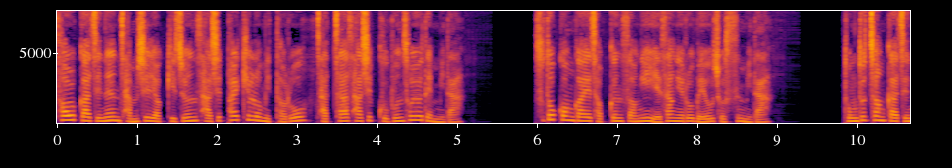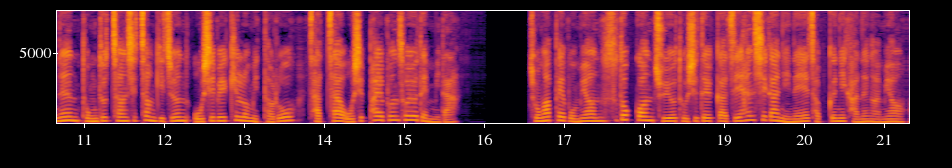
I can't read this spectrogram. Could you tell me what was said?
서울까지는 잠실역 기준 48km로 자차 49분 소요됩니다. 수도권과의 접근성이 예상외로 매우 좋습니다. 동두천까지는 동두천 시청 기준 51km로 자차 58분 소요됩니다. 종합해보면 수도권 주요 도시들까지 1시간 이내에 접근이 가능하며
